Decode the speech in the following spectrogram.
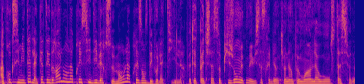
À proximité de la cathédrale, on apprécie diversement la présence des volatiles. Peut-être pas de chasse aux pigeons, mais, oui, ça serait bien qu'il y en ait un peu moins là où on stationne.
